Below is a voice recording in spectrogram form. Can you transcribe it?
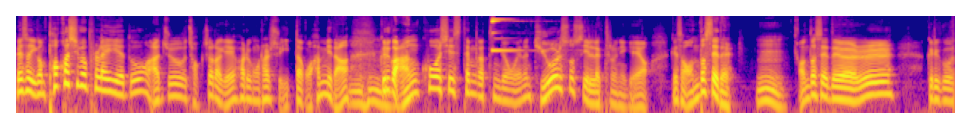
그래서 이건 percussive 플레이에도 아주 적절하게 활용을 할 수 있다고 합니다. 음흠. 그리고 Encore 시스템 같은 경우에는 dual source electronic이에요. 그래서 under saddle, 음. under saddle을 그리고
